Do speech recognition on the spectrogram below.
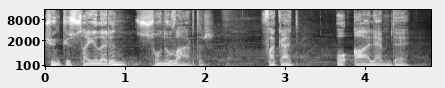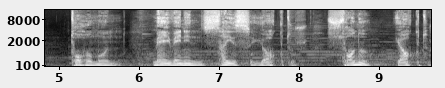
Çünkü sayıların sonu vardır. Fakat o alemde tohumun, meyvenin sayısı yoktur, sonu yoktur.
